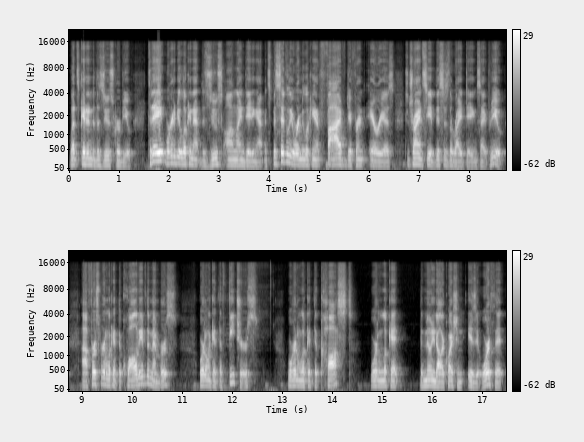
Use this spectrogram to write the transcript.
let's get into the Zoosk review. Today, we're going to be looking at the Zoosk online dating app. And specifically, we're going to be looking at five different areas to try and see if this is the right dating site for you. Uh, first, we're going to look at the quality of the members. We're going to look at the features. We're going to look at the cost. We're going to look at the million dollar question, is it worth it?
